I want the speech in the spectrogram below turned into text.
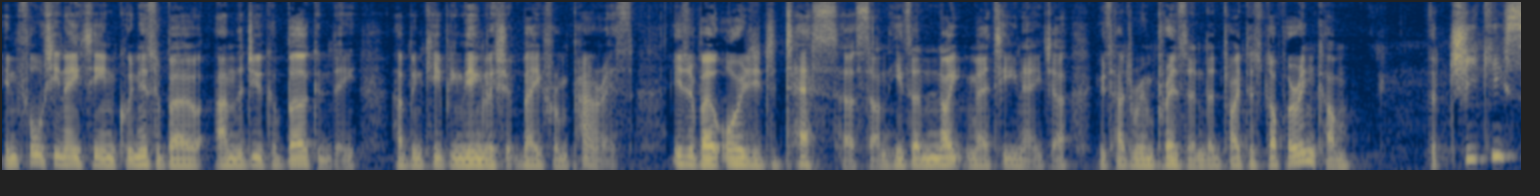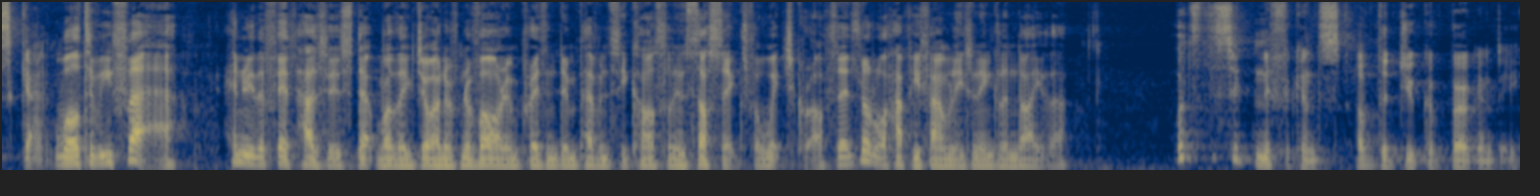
In 1418, Queen Isabeau and the Duke of Burgundy have been keeping the English at bay from Paris. Isabeau already detests her son. He's a nightmare teenager who's had her imprisoned and tried to stop her income. The cheeky scamp. Well, to be fair, Henry V has his stepmother Joan of Navarre imprisoned in Pevensey Castle in Sussex for witchcraft, so it's not all happy families in England either. What's the significance of the Duke of Burgundy?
